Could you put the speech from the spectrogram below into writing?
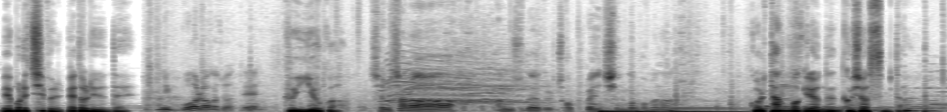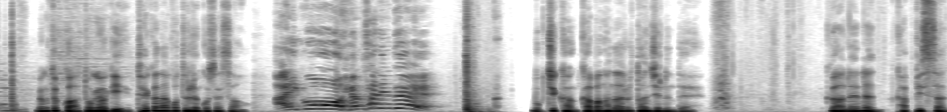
메모리 칩을 빼돌리는데 아니 뭐 하러 가져왔대? 그 이유가 재밌잖아. 강수대들 젖벤 치는 거 보면은 골탕 먹이려는 것이었습니다. 명득과 동혁이 퇴근하고 들른 곳에서 아이고 형사님들. 묵직한 가방 하나를 던지는데 그 안에는 값비싼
